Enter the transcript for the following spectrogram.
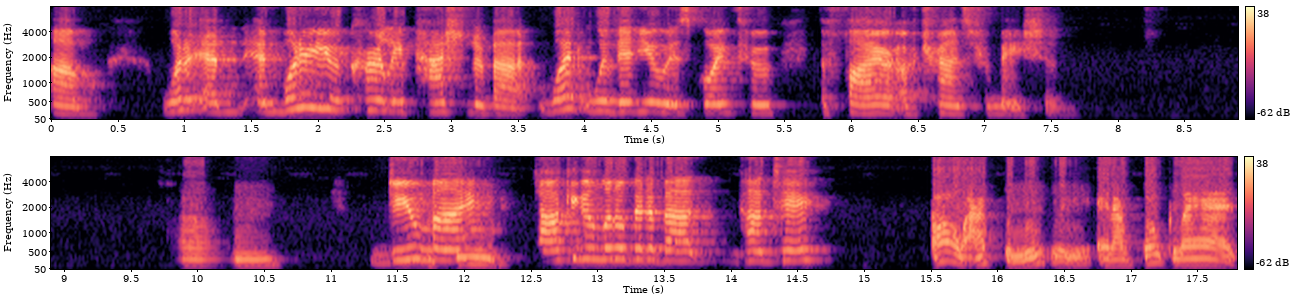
Um, what and and what are you currently passionate about? What within you is going through the fire of transformation? Um, do you mind talking a little bit about Kante? Oh, absolutely. And I'm so glad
